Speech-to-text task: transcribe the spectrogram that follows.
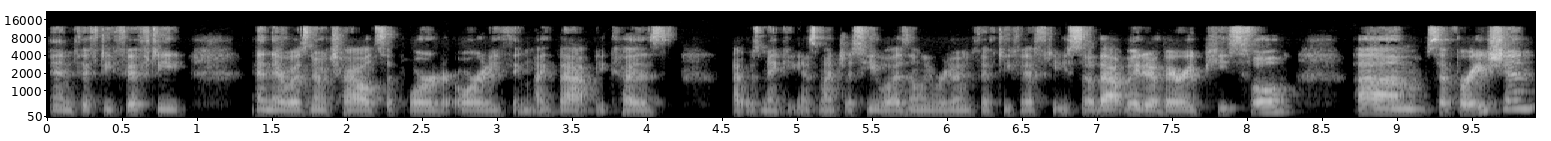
in 50 50 and there was no child support or anything like that because i was making as much as he was and we were doing 50 50 so that made a very peaceful um, separation.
